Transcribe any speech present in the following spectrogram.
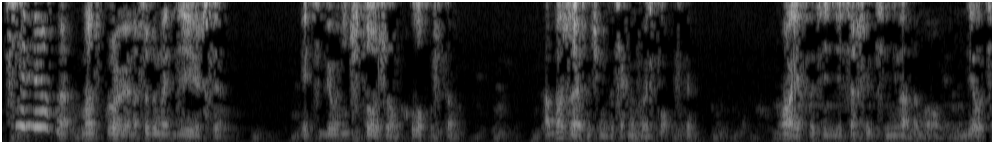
Серьезно? Московия, на что ты надеешься? Я тебя уничтожил, хлопушка. Обожаю почему-то всех называть хлопушкой. Ой, я, кстати, здесь ошибся, не надо было мне это делать.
